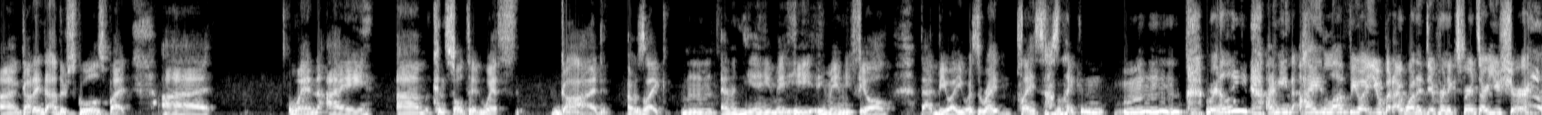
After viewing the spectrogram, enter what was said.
uh, got into other schools, but. Uh, when I um, consulted with God, I was like, mm. and then he, he made, he he made me feel that BYU was the right place. I was like, mm, really? I mean, I love BYU, but I want a different experience. Are you sure?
